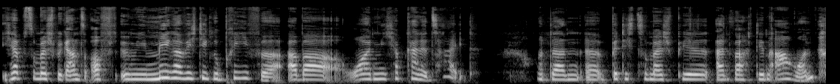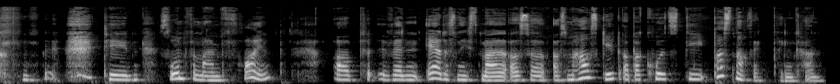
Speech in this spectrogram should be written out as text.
Ich habe zum Beispiel ganz oft irgendwie mega wichtige Briefe, aber oh, ich habe keine Zeit. Und dann äh, bitte ich zum Beispiel einfach den Aaron, den Sohn von meinem Freund, ob, wenn er das nächste Mal aus, aus dem Haus geht, ob er kurz die Post noch wegbringen kann.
